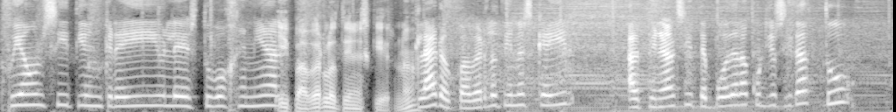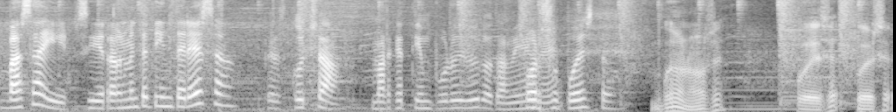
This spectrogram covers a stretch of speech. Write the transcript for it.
fui a un sitio increíble, estuvo genial. Y para verlo tienes que ir, ¿no? Claro, para verlo tienes que ir. Al final, si te puede la curiosidad, tú vas a ir. Si realmente te interesa, Pero escucha, marketing puro y duro también. por ¿eh? supuesto. Bueno, no lo sé. Puede ser, puede ser.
